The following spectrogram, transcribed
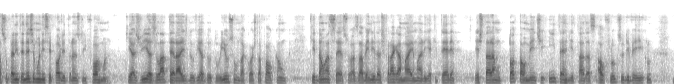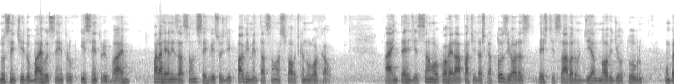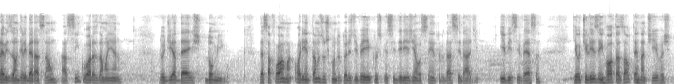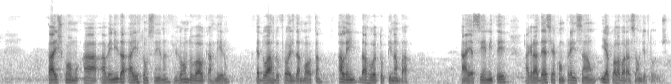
A Superintendência Municipal de Trânsito informa que as vias laterais do viaduto Wilson da Costa Falcão, que dão acesso às avenidas Fraga e Maria Quitéria, estarão totalmente interditadas ao fluxo de veículo no sentido bairro-centro e centro-bairro para a realização de serviços de pavimentação asfáltica no local. A interdição ocorrerá a partir das 14 horas deste sábado, dia 9 de outubro, com previsão de liberação às 5 horas da manhã do dia 10, domingo. Dessa forma, orientamos os condutores de veículos que se dirigem ao centro da cidade e vice-versa que utilizem rotas alternativas, tais como a Avenida Ayrton Senna, João Duval Carneiro, Eduardo Frois da Mota, além da Rua Tupinambá. A SMT agradece a compreensão e a colaboração de todos.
